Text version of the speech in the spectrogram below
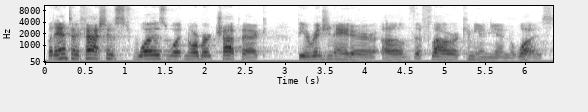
But anti fascist was what Norbert Čapek, the originator of the flower communion, was.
